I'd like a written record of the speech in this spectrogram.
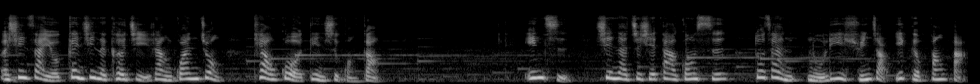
而现在有更新的科技，让观众跳过电视广告。因此，现在这些大公司都在努力寻找一个方法，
